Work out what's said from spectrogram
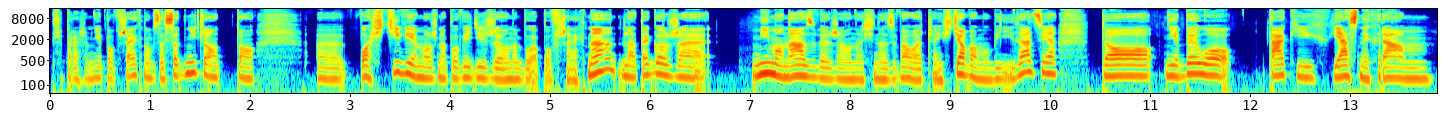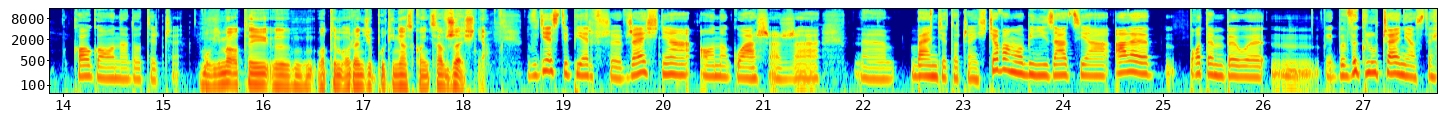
przepraszam, nie powszechną, zasadniczo to e, właściwie można powiedzieć, że ona była powszechna, dlatego że mimo nazwy, że ona się nazywała częściowa mobilizacja, to nie było takich jasnych ram kogo ona dotyczy. Mówimy o, tej, o tym orędziu Putina z końca września. 21 września on ogłasza, że e, będzie to częściowa mobilizacja, ale potem były mm, jakby wykluczenia z tej,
